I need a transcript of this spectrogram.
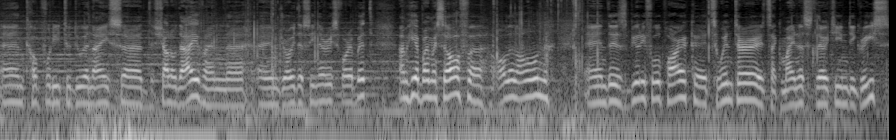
and hopefully to do a nice shallow dive and enjoy the sceneries for a bit. I'm here by myself, all alone, and this beautiful park. It's winter, it's like minus 13 degrees.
